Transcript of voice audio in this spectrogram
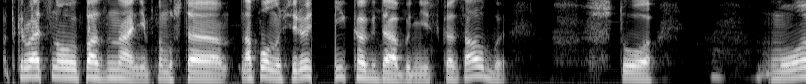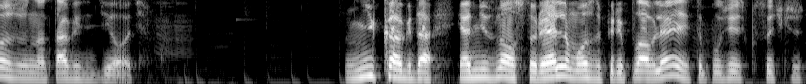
открывается новое познание, потому что на полном серьезе никогда бы не сказал бы, что можно так сделать. Никогда. Я не знал, что реально можно переплавлять, и получать кусочки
